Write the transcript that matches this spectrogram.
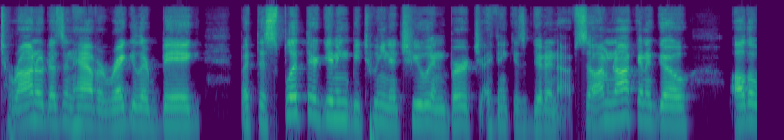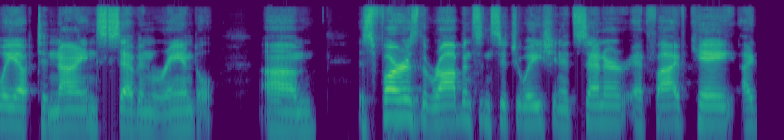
Toronto doesn't have a regular big, but the split they're getting between Achiuwa and Birch, I think, is good enough. So I'm not going to go all the way up to nine seven Randle. Um, as far as the Robinson situation at center at 5K, I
